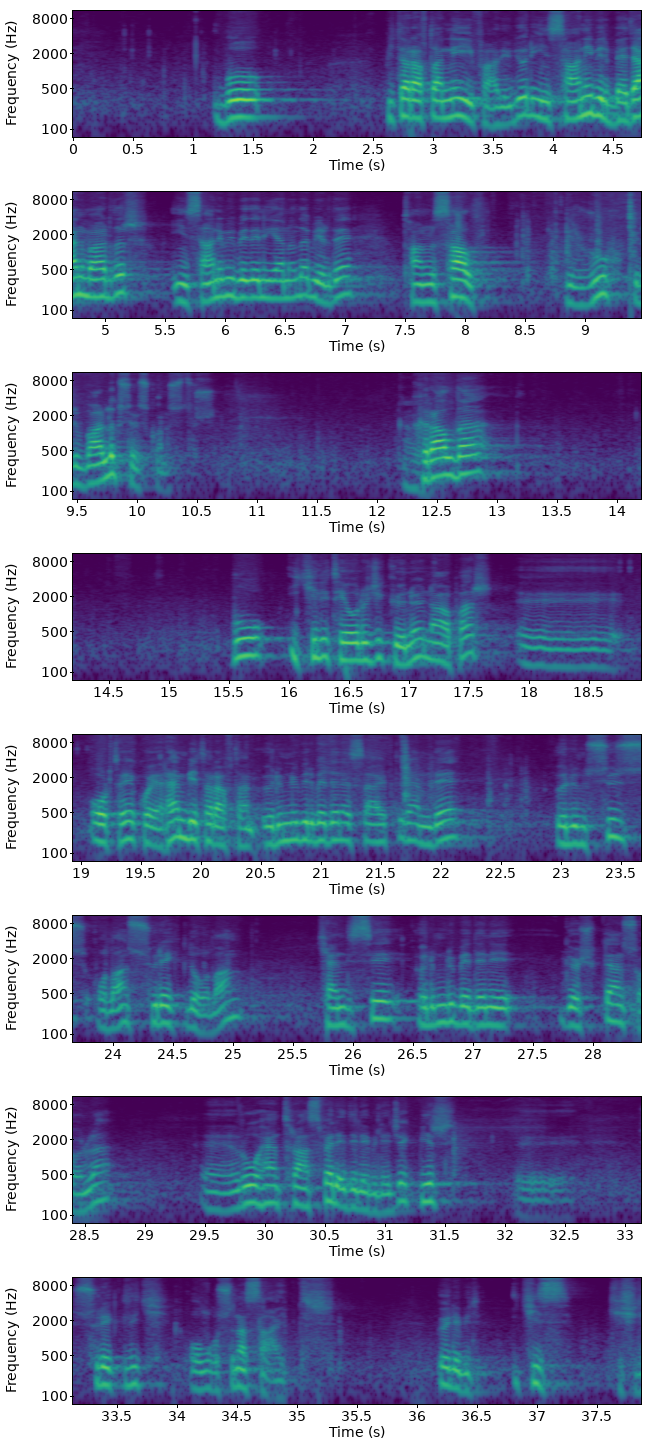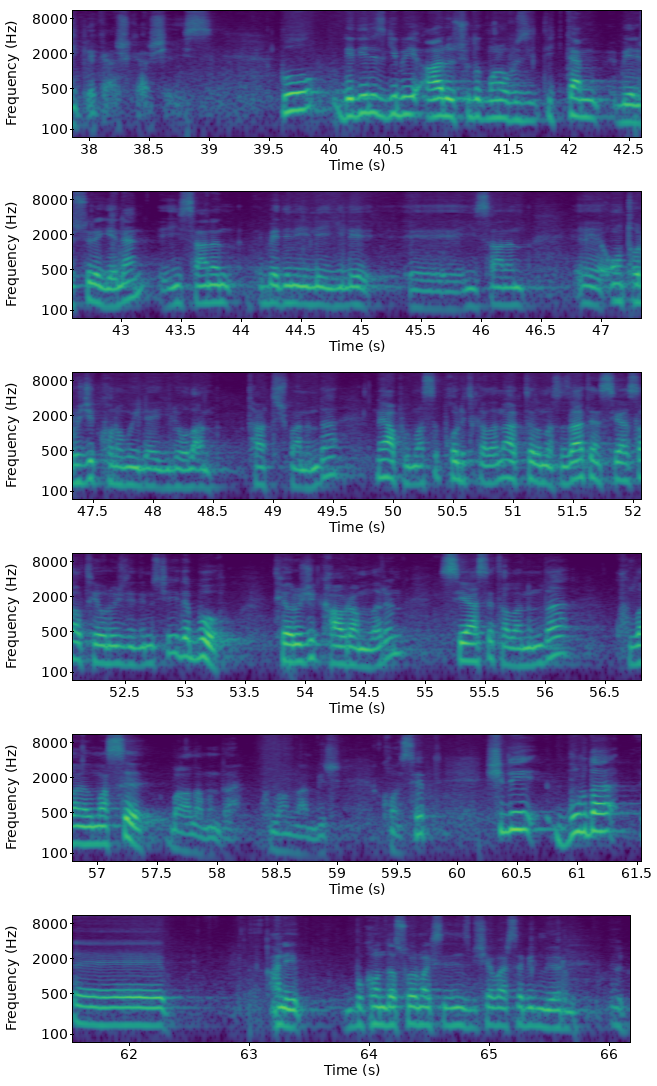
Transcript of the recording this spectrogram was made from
Bu bir taraftan ne ifade ediyor? İnsani bir beden vardır. İnsani bir bedenin yanında bir de tanrısal bir ruh, bir varlık söz konusudur. Kral da bu ikili teolojik yönü ne yapar? Ee, ortaya koyar. Hem bir taraftan ölümlü bir bedene sahiptir hem de ölümsüz olan, sürekli olan, kendisi ölümlü bedeni göçtükten sonra e, ruhen transfer edilebilecek bir e, süreklilik olgusuna sahiptir. Böyle bir ikiz kişilikle karşı karşıyayız. Bu dediğiniz gibi ağrıçuluk monofiziklikten beri süre gelen İsa'nın bedeniyle ilgili, e, İsa'nın e, ontolojik konumuyla ilgili olan tartışmanın da ne yapılması? Politikalarına aktarılması. Zaten siyasal teoloji dediğimiz şey de bu. Teolojik kavramların siyaset alanında kullanılması bağlamında kullanılan bir konsept. Şimdi burada e, hani bu konuda sormak istediğiniz bir şey varsa bilmiyorum.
